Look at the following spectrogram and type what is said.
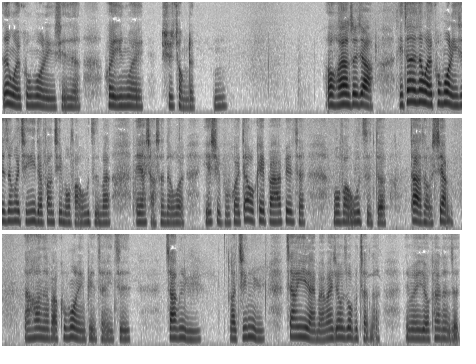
认为库莫林先生会因为虚宠的嗯？哦，好想睡觉。你真的认为库莫林先生会轻易的放弃模仿屋子吗？”哎呀，小声的问：“也许不会，但我可以把它变成模仿屋子的大头像。”然后呢，把库莫林变成一只章鱼啊，金鱼，这样一来买卖就做不成了。你们有看了人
